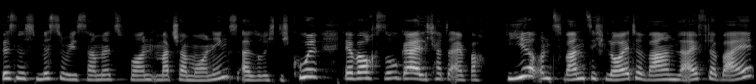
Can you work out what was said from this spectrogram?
Business Mystery Summits von Matcha Mornings. Also richtig cool. Der war auch so geil. Ich hatte einfach 24 Leute waren live dabei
